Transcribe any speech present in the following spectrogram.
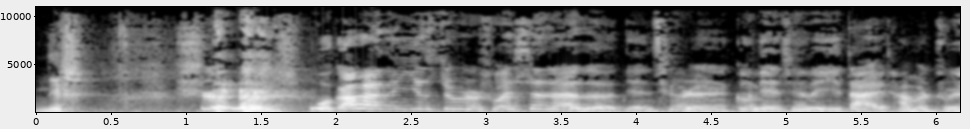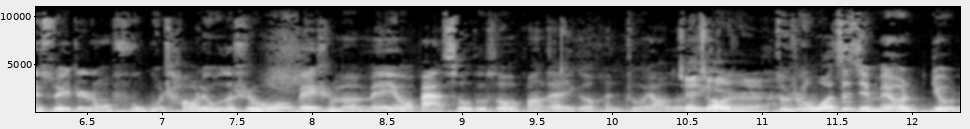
你是是我我刚才的意思就是说，现在的年轻人更年轻的一代，他们追随这种复古潮流的时候，为什么没有把 soul to soul 放在一个很重要的？这就是就是我自己没有有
